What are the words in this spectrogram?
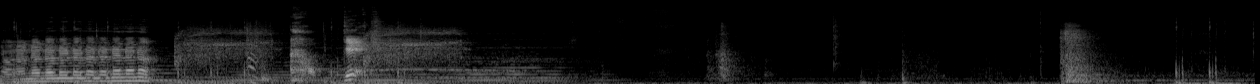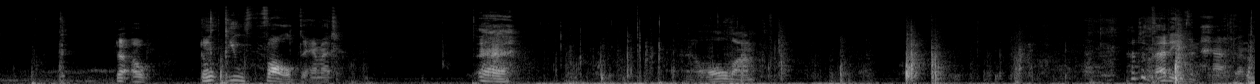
No, no, no, no, no, no, no, no, no, no, no. Ow, dick! Uh-oh. Don't you fall, damn it. Uh. hold on. How did that even happen?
